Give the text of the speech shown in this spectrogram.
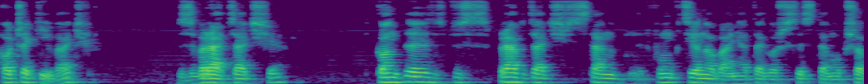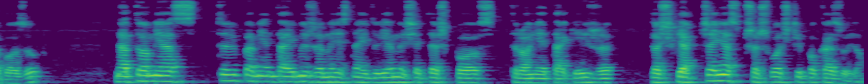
oczekiwać, zwracać się, sprawdzać stan funkcjonowania tegoż systemu przewozów. Natomiast pamiętajmy, że my znajdujemy się też po stronie takiej, że doświadczenia z przeszłości pokazują.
